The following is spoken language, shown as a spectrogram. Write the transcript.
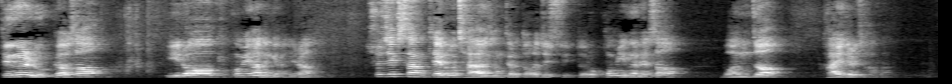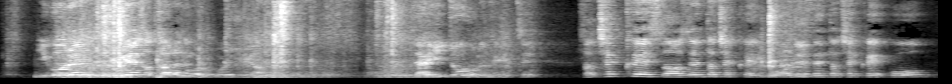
등을 눕혀서 이렇게 코밍하는 게 아니라 수직 상태로 자연 상태로 떨어질 수 있도록 코밍을 해서 먼저 가이드를 잡아. 이거를 위에서 자르는 걸로 보여주면 내가 이쪽으로 오면 되겠지? 자, 체크했어. 센터 체크했고, 내 센터 체크했고,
